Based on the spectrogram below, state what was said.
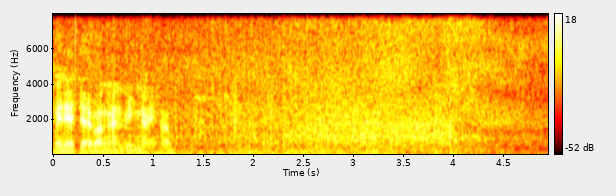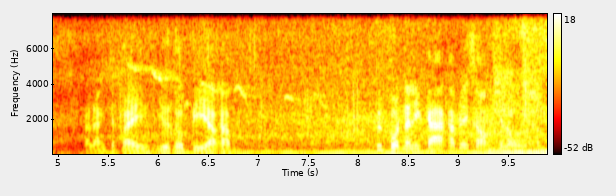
ไม่แน่ใจว่างานวิ่งไหนครับ กำลังจะไปยูโทเปียครับเพิ่งกดนาฬิกาครับได้ 2 กิโลครับ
